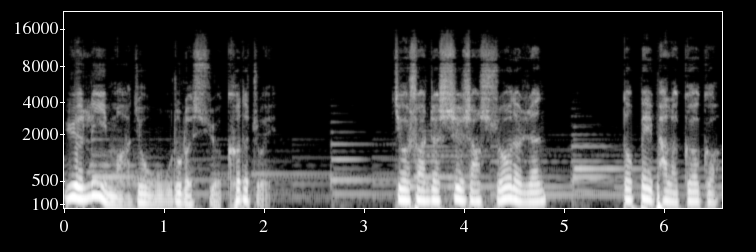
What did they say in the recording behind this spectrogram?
月立马就捂住了雪珂的嘴。就算这世上所有的人都背叛了哥哥，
